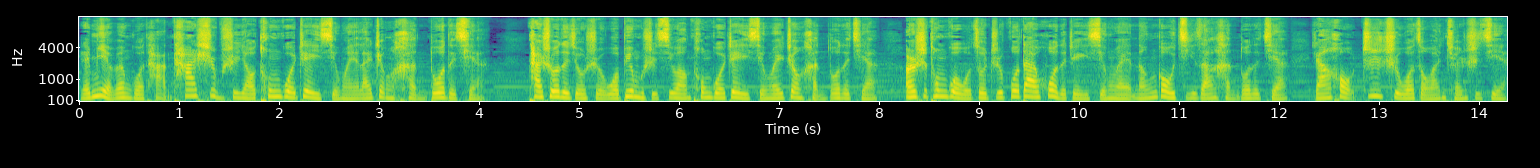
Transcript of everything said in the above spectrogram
人们也问过他，他是不是要通过这一行为来挣很多的钱？他说的就是我并不是希望通过这一行为挣很多的钱，而是通过我做直播带货的这一行为能够积攒很多的钱，然后支持我走完全世界。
